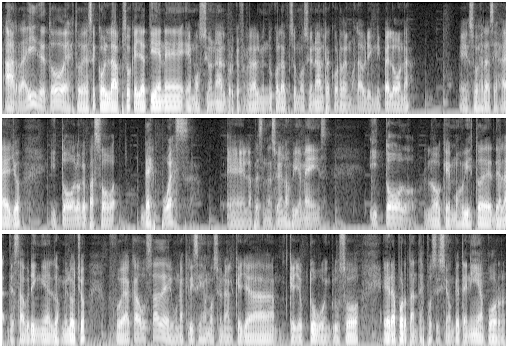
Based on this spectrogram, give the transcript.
A raíz de todo esto, de ese colapso que ella tiene emocional, porque fue realmente un colapso emocional, recordemos la Britney pelona, eso es gracias a ello. Y todo lo que pasó después, eh, la presentación en los VMAs y todo lo que hemos visto de, de, esa Britney del 2008 fue a causa de una crisis emocional que ella, que ella obtuvo. Incluso era por tanta exposición que tenía, por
